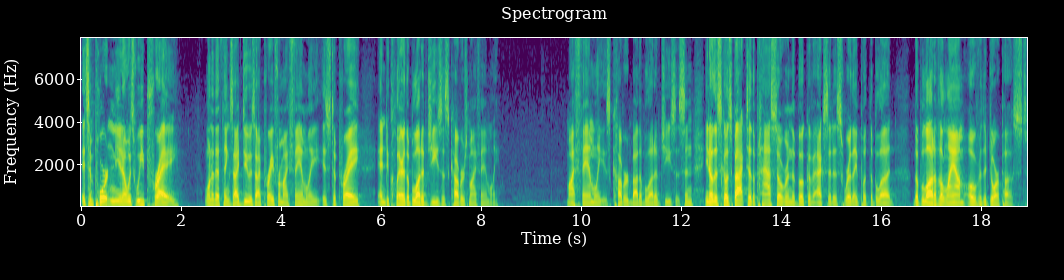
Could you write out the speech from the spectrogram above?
It's important, you know, as we pray, one of the things I do as I pray for my family is to pray and declare the blood of Jesus covers my family. My family is covered by the blood of Jesus. And, you know, this goes back to the Passover in the book of Exodus where they put the blood, the blood of the lamb over the doorpost.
